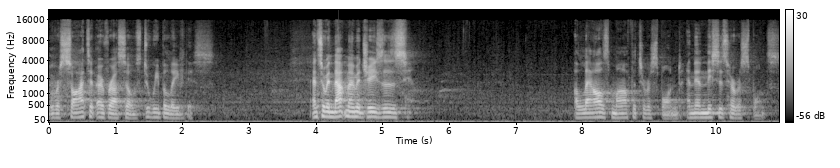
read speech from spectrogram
We recite it over ourselves. Do we believe this? And so, in that moment, Jesus allows Martha to respond. And then this is her response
